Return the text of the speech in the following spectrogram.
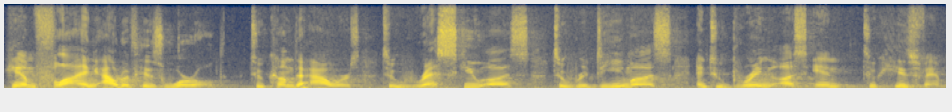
Him flying out of His world to come to ours, to rescue us, to redeem us, and to bring us into His family.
